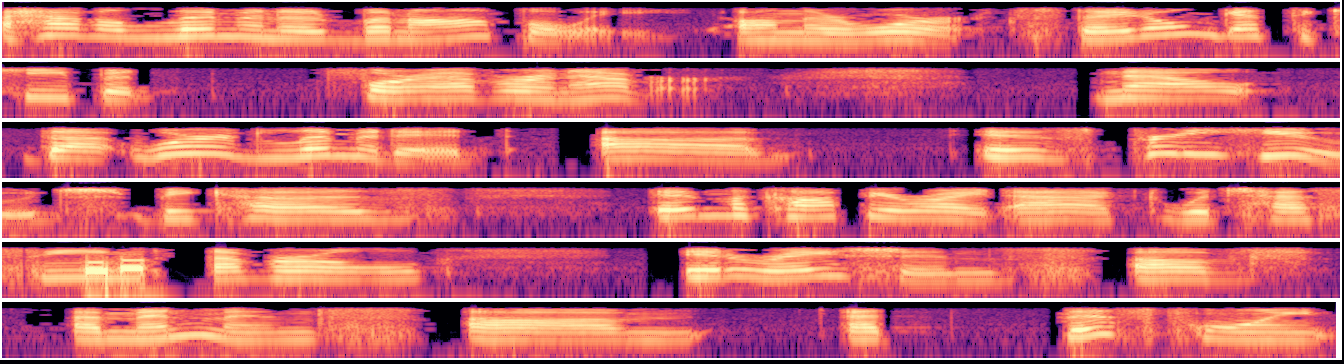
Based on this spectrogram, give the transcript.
have a limited monopoly on their works. They don't get to keep it forever and ever. Now, that word limited uh, is pretty huge because in the Copyright Act, which has seen several iterations of amendments um, at this point,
